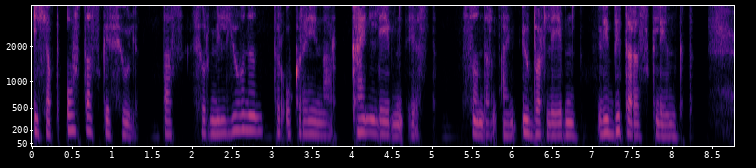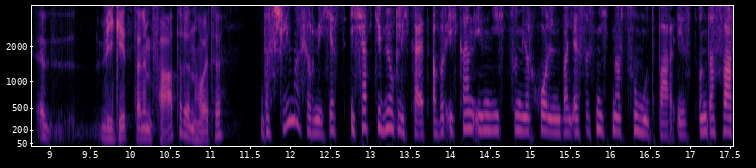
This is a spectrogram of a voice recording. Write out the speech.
Ich habe oft das Gefühl, dass für Millionen der Ukrainer kein Leben ist, sondern ein Überleben, wie bitter es klingt. Äh, wie geht's deinem Vater denn heute? Das Schlimme für mich ist, ich habe die Möglichkeit, aber ich kann ihn nicht zu mir holen, weil es ist nicht mehr zumutbar ist. Und das war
